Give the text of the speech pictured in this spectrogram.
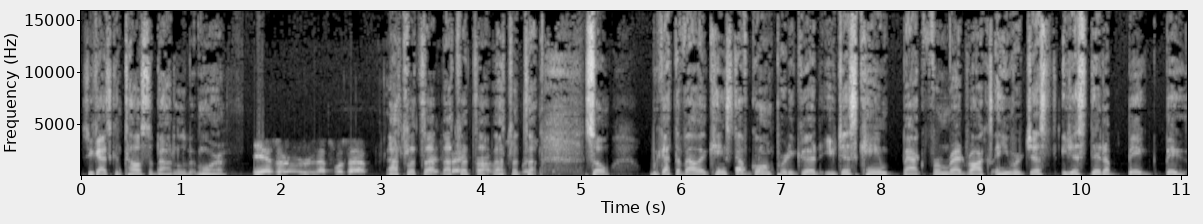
so you guys can tell us about it a little bit more. Yes, sir. That's what's up. That's what's up. That's what's up. That's what's up. So we got the Valley of Kings stuff going pretty good. You just came back from Red Rocks, and you were just you just did a big, big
